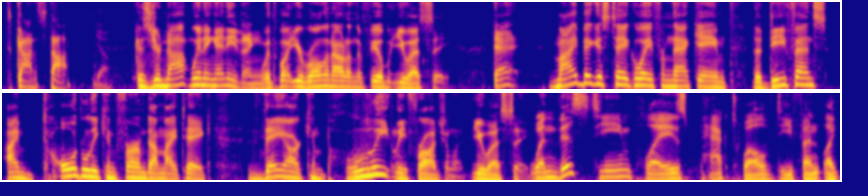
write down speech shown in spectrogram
it's got to stop. Yeah. Because you're not winning anything with what you're rolling out on the field with USC. That my biggest takeaway from that game, the defense, I'm totally confirmed on my take. They are completely fraudulent, USC. When this team plays Pac 12 defense, like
